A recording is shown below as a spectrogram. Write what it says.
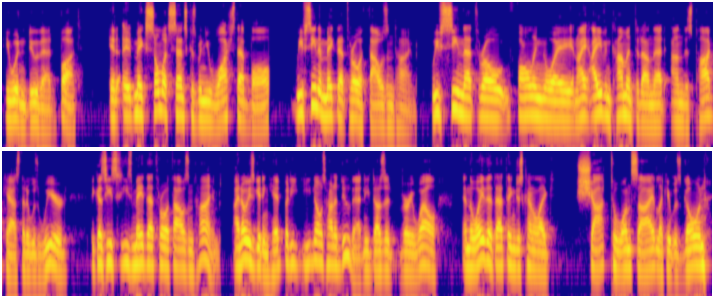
he wouldn't do that, but it it makes so much sense because when you watch that ball, we've seen him make that throw a thousand times we've seen that throw falling away, and I, I even commented on that on this podcast that it was weird because he's he's made that throw a thousand times. I know he's getting hit, but he, he knows how to do that, and he does it very well. And the way that that thing just kind of like shot to one side, like it was going.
